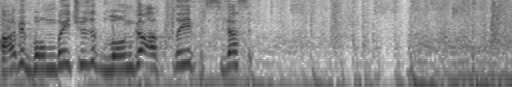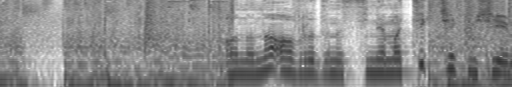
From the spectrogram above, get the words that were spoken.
Abi bombayı çözüp longa atlayıp silah... Anana avradını sinematik çekmişim.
